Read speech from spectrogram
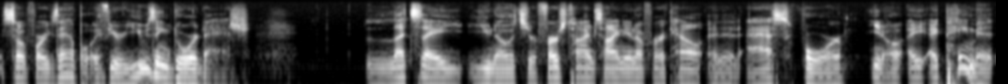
So for example, if you're using DoorDash, let's say you know it's your first time signing up for an account and it asks for you know, a, a payment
